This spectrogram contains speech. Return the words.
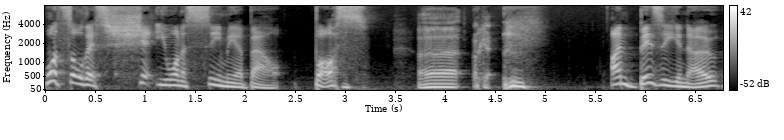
What's all this shit you want to see me about, boss? uh, okay. I'm busy, you know.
